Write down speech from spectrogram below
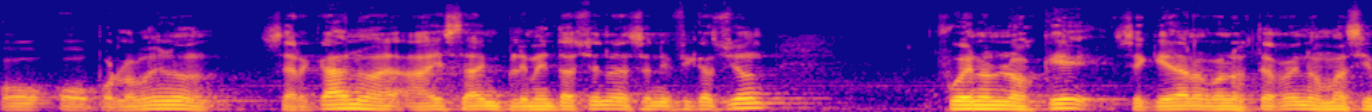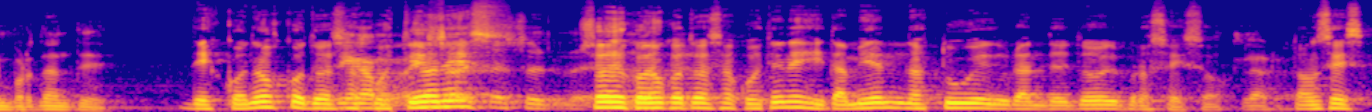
o, o por lo menos cercanos a, a esa implementación de la zonificación, fueron los que se quedaron con los terrenos más importantes. Desconozco todas esas Digamos, cuestiones. eso- eso es- yo desconozco todas esas cuestiones y también no estuve durante todo el proceso. Claro. Entonces,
